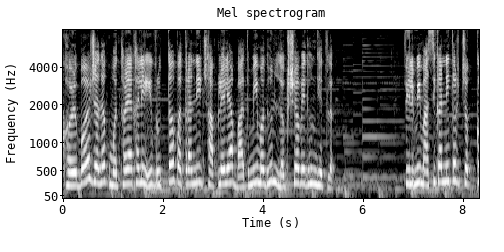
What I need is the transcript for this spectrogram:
खळबळजनक मथळ्याखाली वृत्तपत्रांनी छापलेल्या बातमीमधून लक्ष वेधून घेतलं. फिल्मी मासिकांनी तर चक्क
